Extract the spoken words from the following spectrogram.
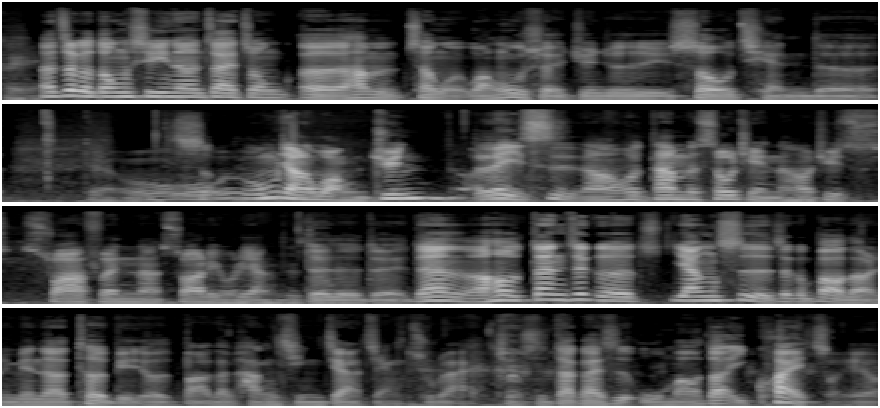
对，那这个东西呢，在中呃，他们称为网络水军，就是收钱的。对，我我我们讲的网军类似，然后他们收钱，然后去刷分啊，刷流量这种。对对对，但然后但这个央视的这个报道里面呢，特别就把那个行情价讲出来，就是大概是五毛到一块左右。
